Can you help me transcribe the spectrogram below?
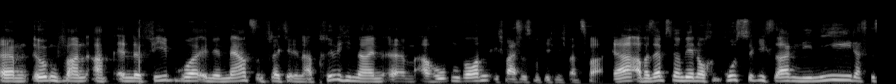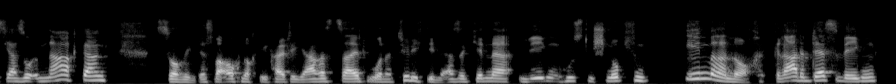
ähm, irgendwann ab Ende Februar in den März und vielleicht in den April hinein ähm, erhoben worden. Ich weiß es wirklich nicht, wann es war. Ja, aber selbst wenn wir noch großzügig sagen, nee, nee, das ist ja so im Nachgang, sorry, das war auch noch die kalte Jahreszeit, wo natürlich diverse Kinder wegen Husten, Schnupfen immer noch, gerade deswegen,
